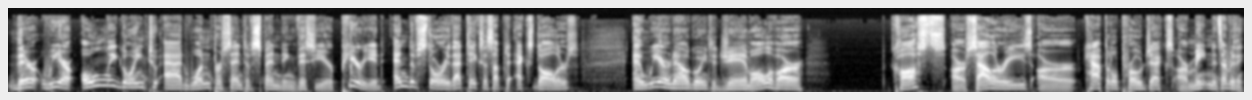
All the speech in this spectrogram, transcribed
There we are only going to add 1% of spending this year, period. End of story. That takes us up to X dollars. And we are now going to jam all of our costs, our salaries, our capital projects, our maintenance, everything.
